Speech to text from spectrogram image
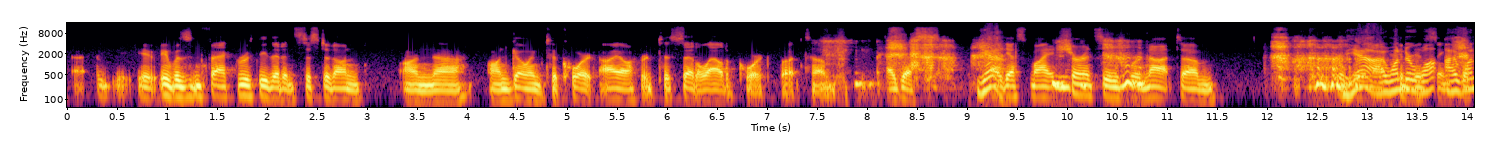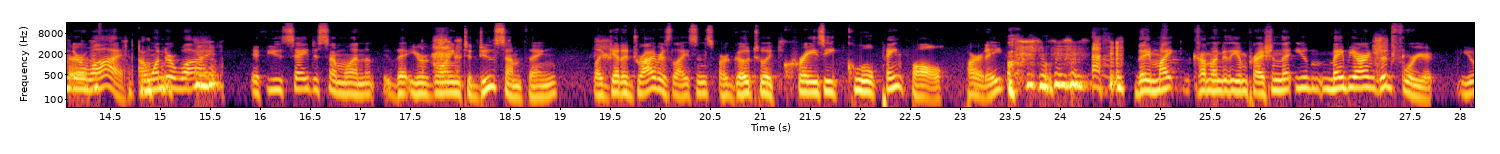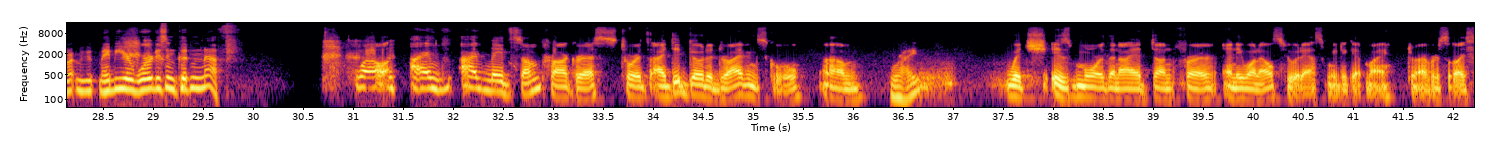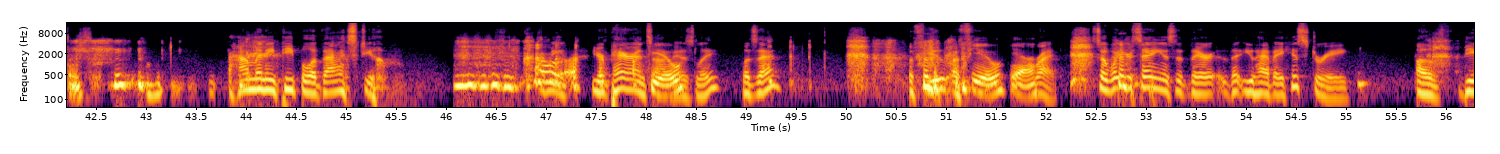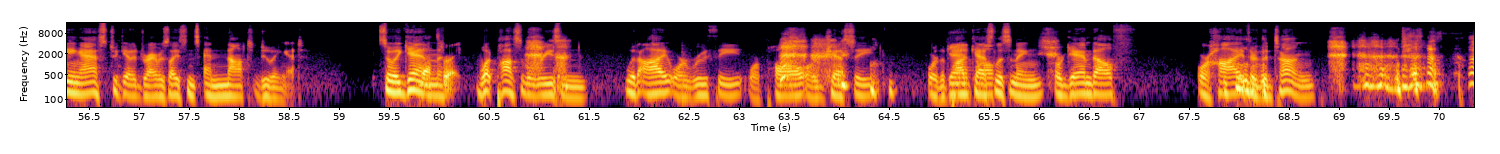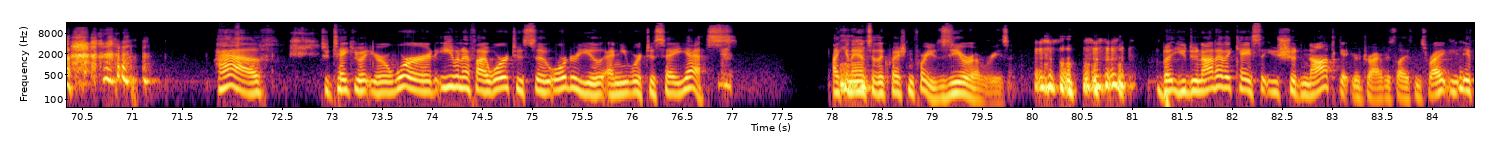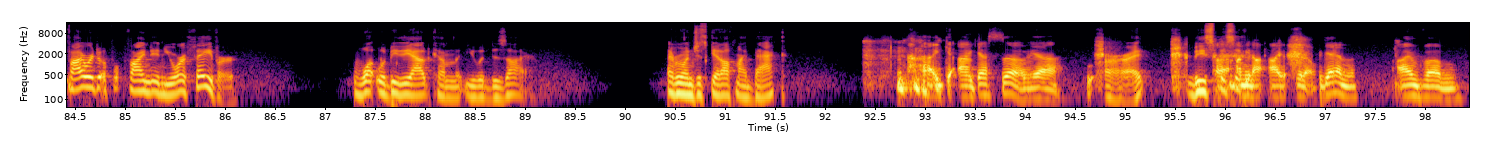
it, it was in fact Ruthie that insisted on on uh, on going to court. I offered to settle out of court, but um, I guess Yeah. I guess my assurances were not. Um, yeah, I wonder why. convincing I wonder why. I wonder why. If you say to someone that you're going to do something, like get a driver's license or go to a crazy cool paintball party, they might come under the impression that you maybe aren't good for you. You maybe your word isn't good enough. well, I've I've made some progress towards. I did go to driving school, um, Right. Which is more than I had done for anyone else who would ask me to get my driver's license. How many people have asked you? I mean, your parents, few. obviously. What's that? A few. A A few, yeah. Right. So what you're saying is that there that you have a history of being asked to get a driver's license and not doing it. So again, right. what possible reason would I or Ruthie or Paul or Jesse or the Gandalf. podcast listening or Gandalf or Hythe or the tongue have to take you at your word, even if I were to so order you and you were to say yes? I can answer the question for you. Zero reason. but you do not have a case that you should not get your driver's license, right? If I were to find in your favor, what would be the outcome that you would desire? Everyone just get off my back? I, I guess so, yeah. All right. Be Uh, specific. I mean, I, I, you know, again, I've, um,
